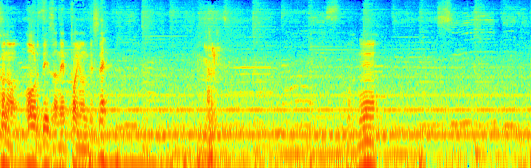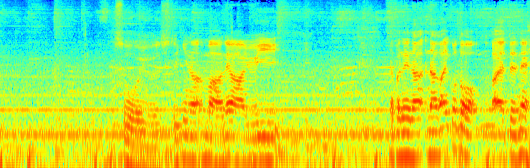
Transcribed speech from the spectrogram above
この「オールデイズ・ザ・ネッポン4」ですね。もうね。そういう素敵なまあねああいういいやっぱねな長いことあえてね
